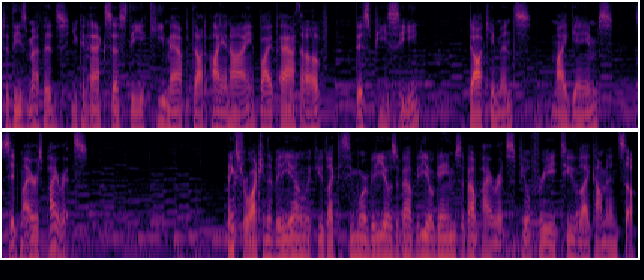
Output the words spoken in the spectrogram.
to these methods, you can access the keymap.ini by path of this PC, Documents, My Games, Sid Meier's Pirates. Thanks for watching the video. If you'd like to see more videos about video games about pirates, feel free to like, comment, and sub.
